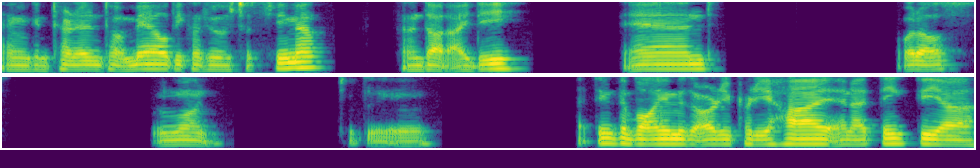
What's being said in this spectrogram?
and we can turn it into a male because it was just female and dot id and what else we want to do? I think the volume is already pretty high and I think the uh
